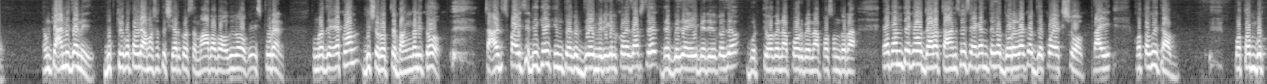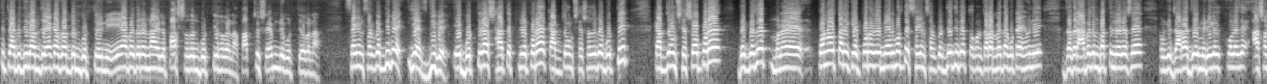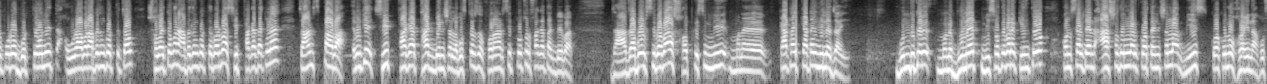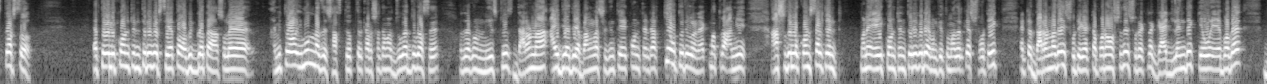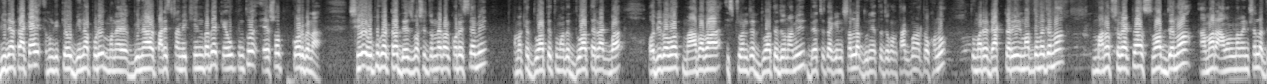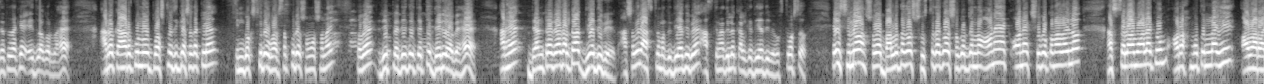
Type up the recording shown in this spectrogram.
এমনকি আমি জানি, দুঃখের কথা বলে আমার সাথে শেয়ার করছে মা, বাবা, অভিভাবক স্টুডেন্ট তোমরা যে এখন বিশ্বের হচ্ছে বাঙালি তো চার্জ পাইছে ঠিকই, কিন্তু এখন যে মেডিকেল কলেজ আসছে, দেখবে যে এই মেডিকেল কলেজে ভর্তি হবে না, পড়বে না, পছন্দ না। এখান থেকেও যারা চান্স পেয়েছে, এখান থেকেও ধরে রাখো যে কয়েকশো, প্রায় কত কইতাম? প্রথম ভর্তিটা আমি দিলাম যে এক হাজার জন ভর্তি হয়নি। এই আবেদনে না হলে পাঁচশো জন ভর্তি হবে না, পাঁচশো এমনি ভর্তি হবে না। সেকেন্ড সরকার দিবে? ইয়েস দিবে। এই ভর্তিরা সাত এপ্রিলের পরে কার্যক্রম শেষ হয়ে যাবে ভর্তির। কার্যক্রম শেষ হওয়ার পরে দেখবে যে মানে পনেরো তারিখে, পনেরোই মেয়ের মধ্যে সেকেন্ড সার্কুল দিয়ে দিবে। তখন যারা মেধা গোটায় হয়নি, যাদের আবেদন বাতিল হয়ে গেছে, এমনকি যারা যে মেডিকেল কলেজে আসার পরেও ভর্তি হয়নি ওরা আবার আবেদন করতে চাও, সবাই তখন আবেদন করতে পারবা। সিট ফাঁকা থাকলে চান্স পাবা। এমনকি সিট ফাঁকা থাকবে ইনশাল্লাহ, বুঝতে পারছ? ফরেনার সিট প্রচুর ফাঁকা থাকবে এবার। যা যা বলছি বাবা, সবকিছু মানে কাটাই কাটাই মিলে যায়। বন্দুকের মানে বুলেট মিস হতে পারে, কিন্তু কনসালটেন্ট আসাদুল্লাহর কথা ইনশাল্লাহ মিস কখনো হয় না, বুঝতে পারছ? এতগুলি কন্টেন্ট তৈরি করছি, এত অভিজ্ঞতা, আসলে আমি তো এমন না যে স্বাস্থ্য দপ্তরের কারোর সাথে আমার যোগাযোগ আছে, ওদের কোনো নিউজ টিউজ ধারণা আইডিয়া দেওয়া বাংলাদেশে কিন্তু এই কন্টেন্ট আর কেউ তৈরি করে না। একমাত্র আমি আসাদুল্লাহ কনসালটেন্ট মানে এই কন্টেন্ট তৈরি করি, এমনকি তোমাদেরকে সঠিক একটা ধারণা দেয়, সঠিক একটা পরামর্শ দেয়, সঠিক একটা গাইডলাইন দেয়, কেউ এভাবে বিনা টাকায়, এমনকি কেউ বিনা পরি মানে বিনা পারিশ্রমিকহীনভাবে কেউ কিন্তু এসব করবে না। সেই উপকারটা দেশবাসীর জন্য এবার করেছি আমি। আমাকে দোয়াতে, তোমাদের দোয়াতে রাখবা। অভিভাবক, মা বাবা স্টুডেন্টের দোয়াতে যেন আমি বেঁচে থাকি, ইনশাল্লাহ। দুনিয়াতে যখন থাকব না, তখনও তোমার ডাক্তারির মাধ্যমে যেন মানব সেবা একটা সব যেন আমার আমল নামে ইনশাল্লাহ যেতে থাকে, এই দোয়া করবা। হ্যাঁ আরও কার কোনো প্রশ্ন, জিজ্ঞাসা থাকলে ইনবক্স করে হোয়াটসঅ্যাপ করে, সমস্যা নাই। তবে রিপ্লাই দিতে একটু দেরি হবে হ্যাঁ? আর হ্যাঁ ডেন্টাল রেজাল্টটা দিয়ে দিবে। আশা করি আজকের মধ্যে দিয়ে দিবে, আজকে না দিলে কালকে দিয়ে দিবে, বুঝতে পারছ? এই ছিল, সবাই ভালো থাকো, সুস্থ থাকো, সকলের জন্য অনেক অনেক শুভকামনা রইল। আসসালামু আলাইকুম আ রহমতুল্লাহি আবার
